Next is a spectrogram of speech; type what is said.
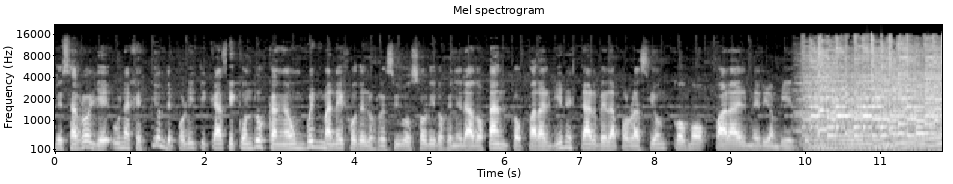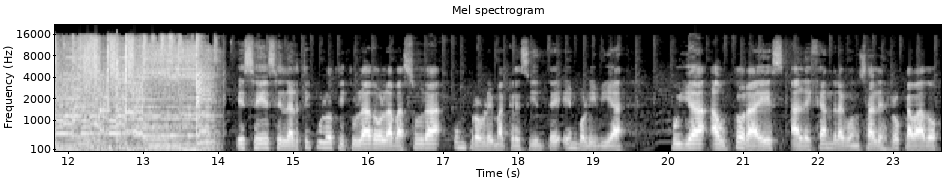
desarrolle una gestión de políticas que conduzcan a un buen manejo de los residuos sólidos generados, tanto para el bienestar de la población como para el medio ambiente. Ese es el artículo titulado La basura, un problema creciente en Bolivia, cuya autora es Alejandra González Rocabado,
